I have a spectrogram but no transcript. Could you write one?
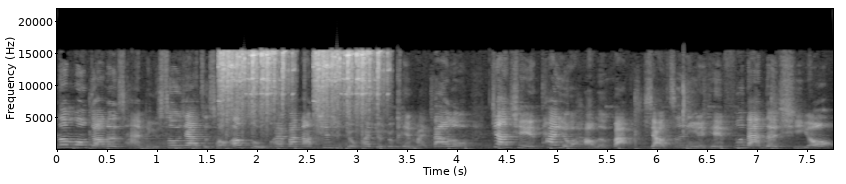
那么高的产品，售价只从二十五块半到七十九块九就可以买到喽，价钱也太友好了吧，小资女也可以负担得起哦。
